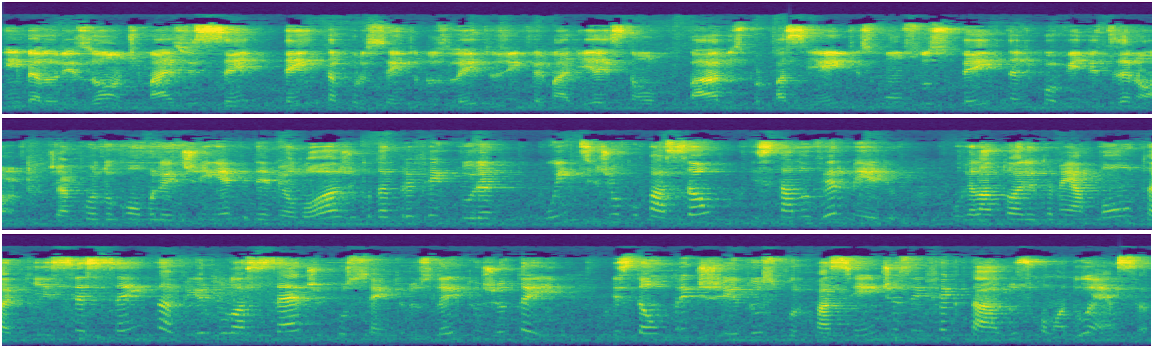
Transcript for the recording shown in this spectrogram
Em Belo Horizonte, mais de 70% dos leitos de enfermaria estão ocupados por pacientes com suspeita de Covid-19. De acordo com o boletim epidemiológico da Prefeitura, o índice de ocupação está no vermelho. O relatório também aponta que 60,7% dos leitos de UTI estão preenchidos por pacientes infectados com a doença.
